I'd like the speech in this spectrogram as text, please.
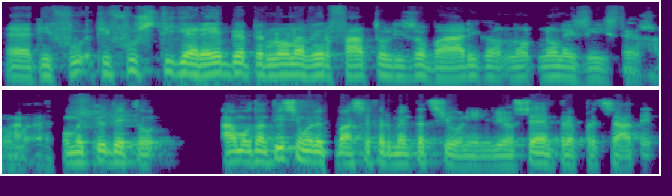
eh, ti, fu, ti, fustigherebbe per non aver fatto l'isobarico, no, non esiste insomma. Come ti ho detto, amo tantissimo le basse fermentazioni, le ho sempre apprezzate,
